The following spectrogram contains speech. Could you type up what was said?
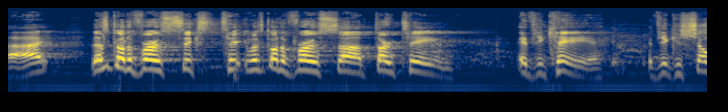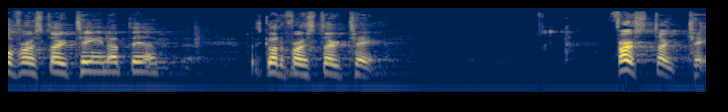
All right, let's go to verse 16. Let's go to verse uh, 13, if you can. If you can show verse 13 up there. Let's go to verse 13. Verse 13.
